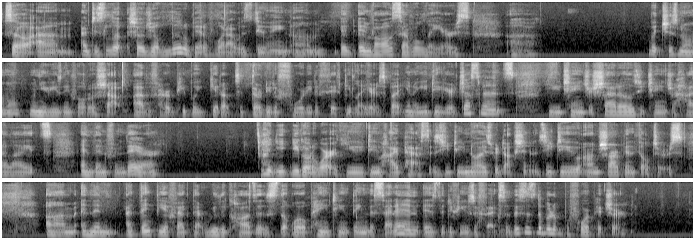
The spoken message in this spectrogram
So um, I just look, showed you a little bit of what I was doing. Um, it involves several layers, uh, which is normal when you're using Photoshop. I've heard people get up to 30 to 40 to 50 layers, but you know, you do your adjustments, you change your shadows, you change your highlights, and then from there, you, you go to work. You do high passes, you do noise reductions, you do um, sharpen filters. Um, and then I think the effect that really causes the oil painting thing to set in is the diffuse effect. So this is the before picture,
